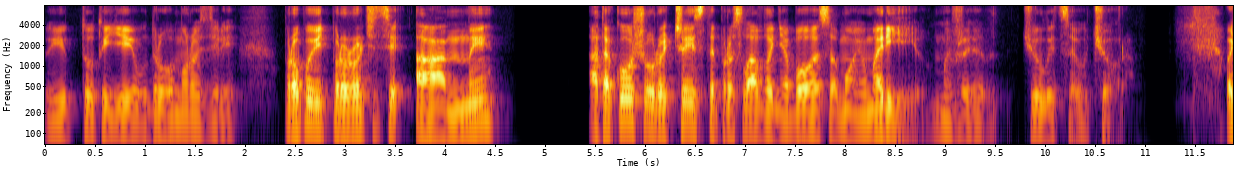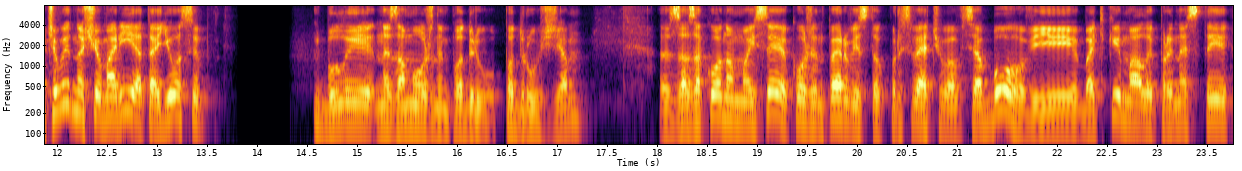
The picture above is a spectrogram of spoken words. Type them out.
і тут її у другому розділі, проповідь пророчиці Анни, а також урочисте прославлення Бога самою Марією. Ми вже чули це вчора. Очевидно, що Марія та Йосип були незаможним подру- подружжям. За законом Мойсея кожен первісток присвячувався Богові, і батьки мали принести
